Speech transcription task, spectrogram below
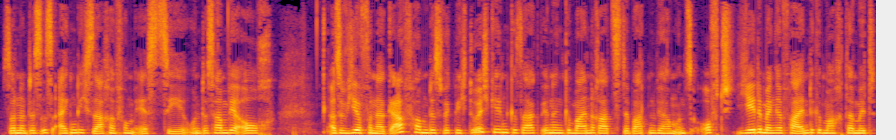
sondern das ist eigentlich Sache vom SC. Und das haben wir auch also wir von der GAF haben das wirklich durchgehend gesagt in den Gemeinderatsdebatten. Wir haben uns oft jede Menge Feinde gemacht damit.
